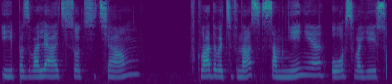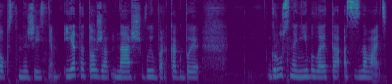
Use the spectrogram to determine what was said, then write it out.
и позволять соцсетям вкладывать в нас сомнения о своей собственной жизни. И это тоже наш выбор, как бы грустно ни было это осознавать.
